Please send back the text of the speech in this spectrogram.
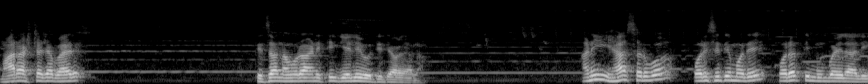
महाराष्ट्राच्या बाहेर तिचा नवरा आणि ती गेली होती त्यावेळेला आणि ह्या सर्व परिस्थितीमध्ये परत ती मुंबईला आली.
